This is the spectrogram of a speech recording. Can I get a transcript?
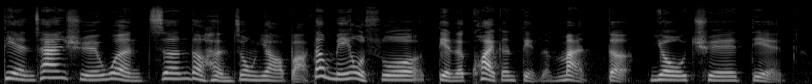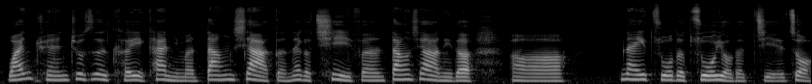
点餐学问真的很重要吧？但没有说点的快跟点的慢的优缺点，完全就是可以看你们当下的那个气氛，当下你的呃那一桌的桌友的节奏，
